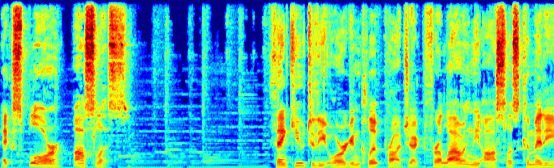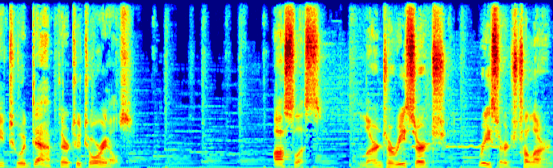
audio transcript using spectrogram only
explore OSLIS. Thank you to the Oregon Clip Project for allowing the OSLIS committee to adapt their tutorials. OSLIS Learn to research, research to learn.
